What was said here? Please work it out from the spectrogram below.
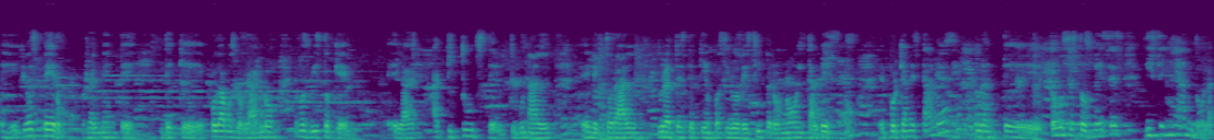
Eh, yo espero realmente de que podamos lograrlo. Hemos visto que la actitud del Tribunal Electoral durante este tiempo ha sido de sí, pero no y tal vez, ¿no? Eh, porque han estado durante todos estos meses diseñando la,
